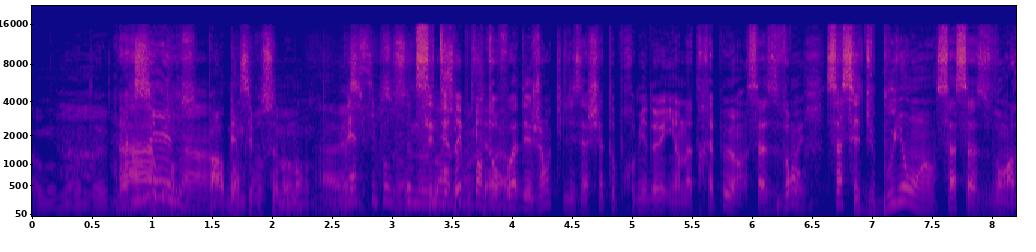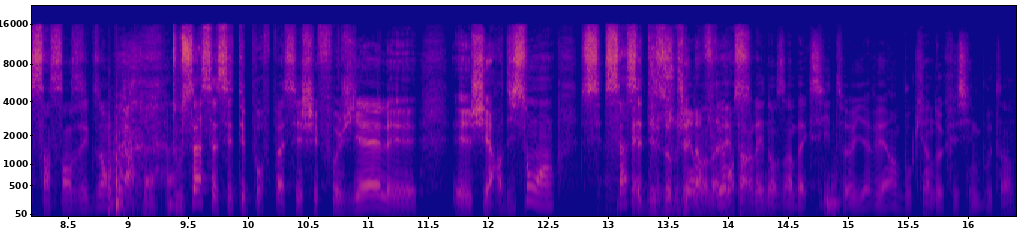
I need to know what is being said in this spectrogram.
au moment de. Ah, Merci pour, même. pardon Merci pour ce moment. Ah. Merci pour ce moment. C'est Ce terrible quand on voit ouais. des gens qui les achètent au premier degré. Il y en a très peu. hein. Ça se vend. Oui. Ça, c'est du bouillon. hein. Ça, ça se vend à 500 exemplaires. Tout ça, ça c'était pour passer chez Fogiel et, et chez Ardisson. hein. C'est- Ça, Mais c'est des objets souviens, On en avait d'influence. parlé dans un backseat, euh, il y avait un bouquin de Christine Boutin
